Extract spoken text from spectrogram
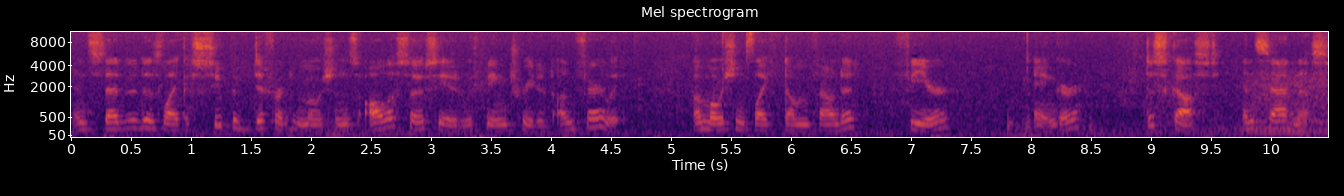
Instead, it is like a soup of different emotions, all associated with being treated unfairly. Emotions like dumbfounded, fear, anger, disgust, and sadness.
